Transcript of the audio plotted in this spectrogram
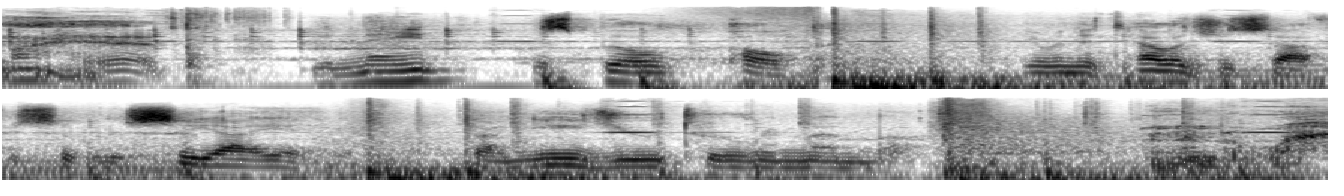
My head. Your name is Bill Pope. You're an intelligence officer in the CIA. I need you to remember. Remember what?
